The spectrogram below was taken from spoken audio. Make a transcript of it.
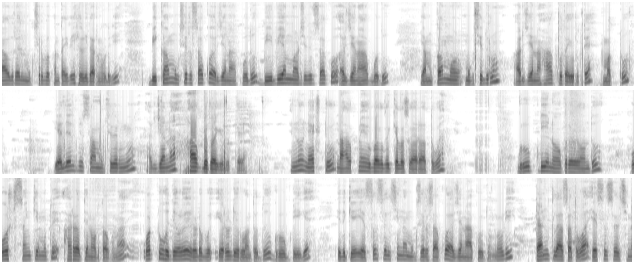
ಯಾವುದ್ರಲ್ಲಿ ಮುಗಿಸಿರ್ಬೇಕಂತ ಇದೆ ಹೇಳಿದ್ದಾರೆ ನೋಡಿದಿ ಬಿ ಕಾಮ್ ಮುಗಿಸಿದ್ರೆ ಸಾಕು, ಅರ್ಜಿಯನ್ನು ಹಾಕ್ಬೋದು. ಬಿ ಬಿ ಎಂ ಮಾಡಿಸಿದ್ರು ಸಾಕು, ಅರ್ಜಿಯನ್ನು ಹಾಕ್ಬೋದು. ಎಂ ಕಾಮ್ ಮುಗಿಸಿದ್ರು ಅರ್ಜಿಯನ್ನು ಹಾಕ್ಬೋದಾಗಿರುತ್ತೆ ಮತ್ತು ಎಲ್ ಎಲ್ ಬಿ ಸಹ ಮುಗಿಸಿದ್ರೆ ನೀವು ಅರ್ಜಿಯನ್ನು ಹಾಕ್ಬೋದಾಗಿರುತ್ತೆ. ಇನ್ನು ನೆಕ್ಸ್ಟು ನಾಲ್ಕನೇ ವಿಭಾಗದ ಕೆಲಸಗಾರ ಅಥವಾ ಗ್ರೂಪ್ ಡಿ ನೌಕರರ ಒಂದು ಪೋಸ್ಟ್ ಸಂಖ್ಯೆ ಮತ್ತು ಅರ್ಹತೆ ನೋಡ್ತಾ ಹೋಗೋಣ. ಒಟ್ಟು ಹುದ್ದೆಗಳು ಎರಡು ಎರಡು ಇರುವಂಥದ್ದು ಗ್ರೂಪ್ ಡಿಗೆ ಇದಕ್ಕೆ ಎಸ್ ಎಸ್ ಎಲ್ ಸಿನ ಮುಗಿಸಿದ್ರೆ ಸಾಕು, ಅರ್ಜಿಯನ್ನು ಹಾಕೋದು. ನೋಡಿ ಟೆನ್ ಕ್ಲಾಸ್ ಅಥವಾ ಎಸ್ ಎಸ್ ಎಲ್ ಸಿನ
